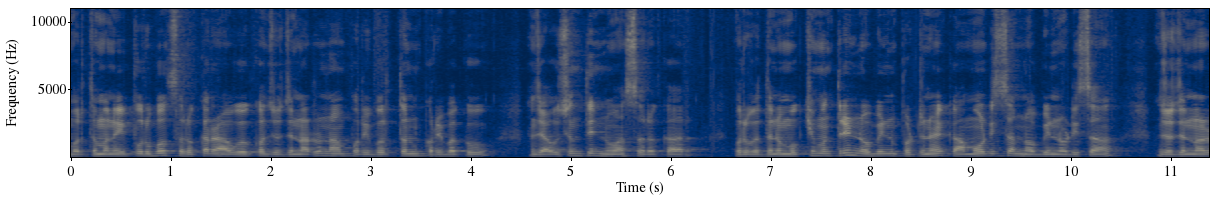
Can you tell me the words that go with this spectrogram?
ବର୍ତ୍ତମାନ ଏହି ପୂର୍ବ ସରକାର ଆଉ ଏକ ଯୋଜନାର ନାମ ପରିବର୍ତ୍ତନ କରିବାକୁ ଯାଉଛନ୍ତି ନୂଆ ସରକାର। ପୂର୍ବତନ ମୁଖ୍ୟମନ୍ତ୍ରୀ ନବୀନ ପଟ୍ଟନାୟକ ଆମ ଓଡ଼ିଶା ନବୀନ ଓଡ଼ିଶା ଯୋଜନାର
